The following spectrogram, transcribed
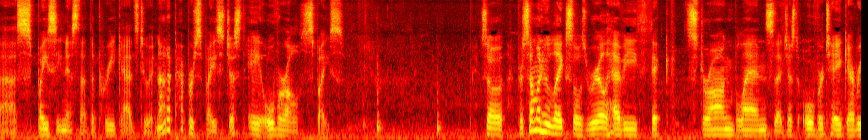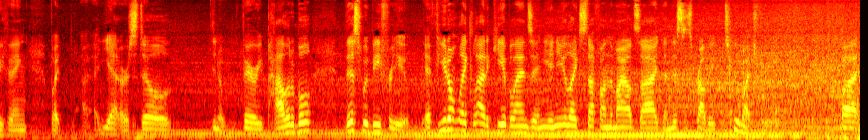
uh, spiciness that the perique adds to it. Not a pepper spice, just a overall spice. So for someone who likes those real heavy, thick, strong blends that just overtake everything, but uh, yet are still, you know, very palatable, this would be for you. If you don't like Latakia blends and you like stuff on the mild side, then this is probably too much for you. But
